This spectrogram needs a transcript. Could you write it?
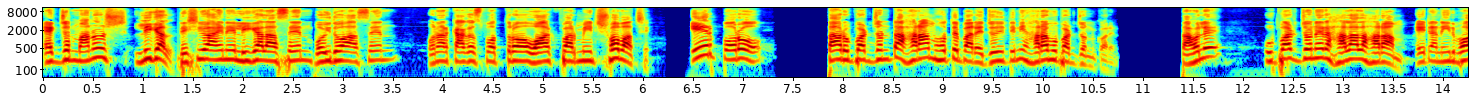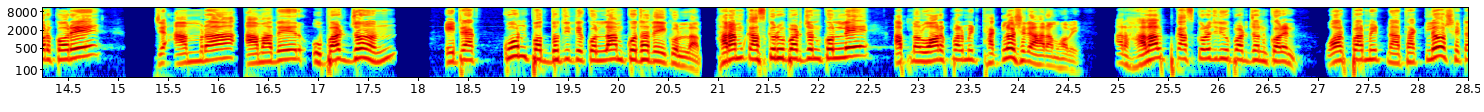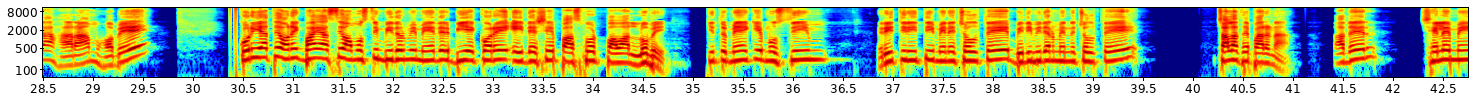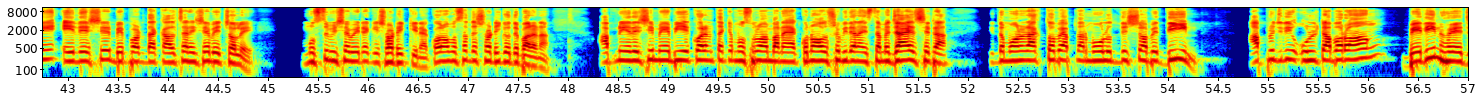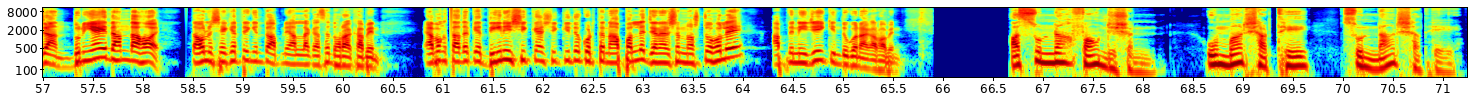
একজন মানুষ লিগাল, দেশীয় আইনে লিগাল আছেন, বৈধ আছেন, ওনার কাগজপত্র, ওয়ার্ক পারমিট সব আছে। এরপরও তার উপার্জনটা হারাম হতে পারে যদি তিনি হারাম উপার্জন করেন। তাহলে উপার্জনের হালাল হারাম, এটা নির্ভর করে যে আমরা আমাদের উপার্জন, এটা কোন পদ্ধতিতে করলাম, কোথা থেকে করলাম? হারাম কাজ করে উপার্জন করলে আপনার ওয়ার্ক পারমিট থাকলেও সেটা হারাম হবে। আর হালাল কাজ করে যদি উপার্জন করেন ওয়ার্ক পারমিট না থাকলেও সেটা হারাম হবে। কোরিয়াতে অনেক ভাই আছে, অমুসলিম বিধর্মী মেয়েদের বিয়ে করে, এই দেশে পাসপোর্ট পাওয়ার লোভে। কিন্তু মেয়েকে মুসলিম রীতিনীতি মেনে চলতে, বিধিবিধান মেনে চলতে চালাতে পারে না। তাদের ছেলে মেয়ে এই দেশের বেপর্দা কালচার হিসেবে চলে। মুসলিম হিসেবে এটা কি সঠিক কিনা? কোনো অবস্থাতে সঠিক হতে পারে না। আপনি এদেশে মেয়ে বিয়ে করেন, তাকে মুসলমান বানায়, কোনো অসুবিধা না ইসলামে যায় সেটা। কিন্তু মনে রাখতে হবে, আপনার মূল উদ্দেশ্য হবে দিন। আপনি যদি উল্টা বরং বেদিন হয়ে যান, দুনিয়ায় ধান্দা হয়, তাহলে সেক্ষেত্রে কিন্তু আপনি আল্লাহর কাছে ধরা খাবেন। এবং তাদেরকে দিনই শিক্ষা শিক্ষিত করতে না পারলে জেনারেশন নষ্ট হলে আপনি নিজেই কিন্তু গুণাগার হবেন। আসুন্নাহ ফাউন্ডেশন, উম্মার স্বার্থে, সুন্নার সাথে।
